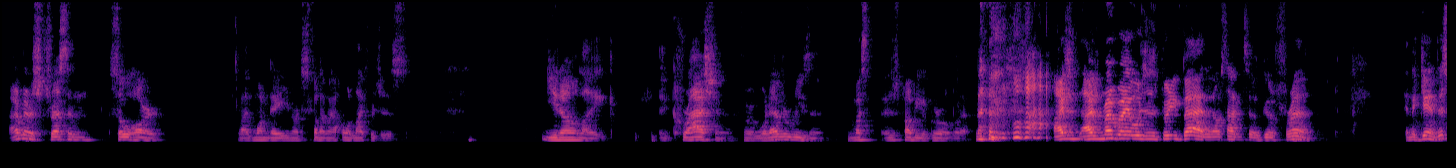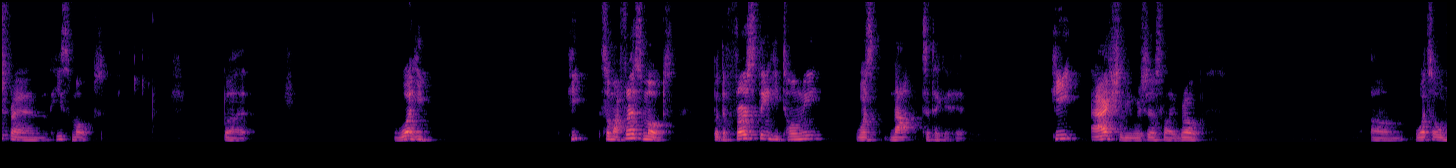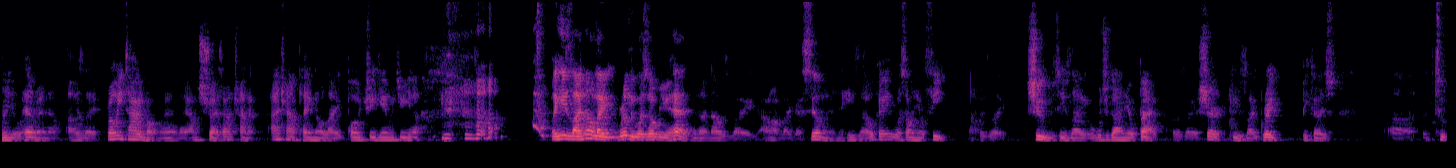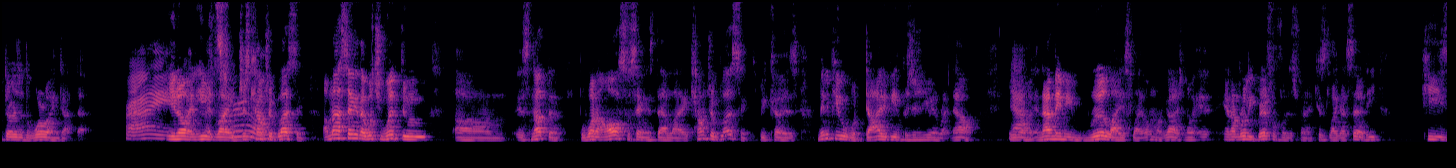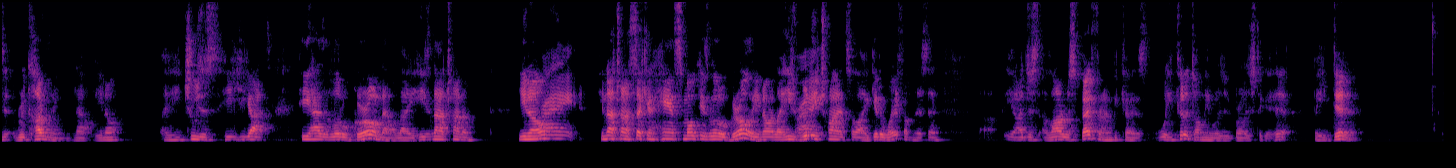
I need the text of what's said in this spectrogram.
I remember stressing so hard, like one day, you know, I just felt like my whole life was just, you know, like crashing for whatever reason. It must it was probably a girl, but I just I remember it was just pretty bad, and I was talking to a good friend, and again, this friend he smokes, but what he he so my friend smokes, but the first thing he told me was not to take a hit. He actually was just like, bro, um, what's over your head right now? I was like, bro, what you talking about, man? Like, I'm stressed. I'm trying to, I'm trying to play no like poetry game with you, you know. But he's like, no, like, really, what's over your head, you know? And I was like, I don't like a ceiling. And he's like, okay, what's on your feet? I was like, shoes. He's like, what you got on your back? I was like, a shirt. He was like, great, because uh, two thirds of the world ain't got that. right. You know, and he was That's like, just count your blessing. I'm not saying that what you went through um, is nothing, but what I'm also saying is that like count your blessings because many people would die to be in the position you're in right now. You Yeah. know, and that made me realize like, oh my gosh, you know, and, and I'm really grateful for this friend because, like I said, he he's recovering now. You know, Uh, he chooses he he got he has a little girl now. Like he's not trying to, you know, Right. he's not trying to secondhand smoke his little girl. You know, like he's really trying to like get away from this. And uh, you know, I just a lot of respect for him because what he could have told me was, bro, just take a hit. but he didn't.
